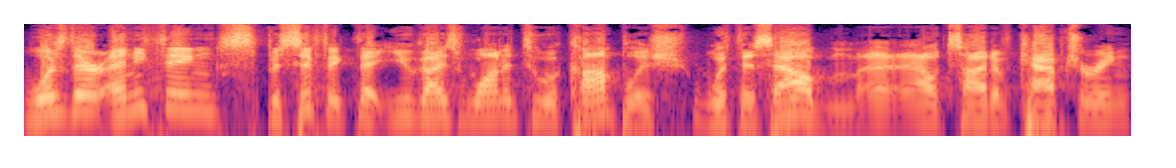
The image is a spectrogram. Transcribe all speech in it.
Was there anything specific that you guys wanted to accomplish with this album uh, outside of capturing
